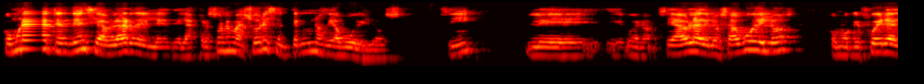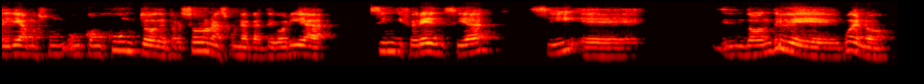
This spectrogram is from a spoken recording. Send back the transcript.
como una tendencia a hablar de, las personas mayores en términos de abuelos. Eh, bueno, se habla de los abuelos como que fuera, diríamos, un, conjunto de personas, una categoría sin diferencia, en donde, bueno,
